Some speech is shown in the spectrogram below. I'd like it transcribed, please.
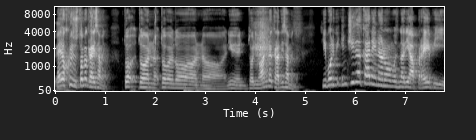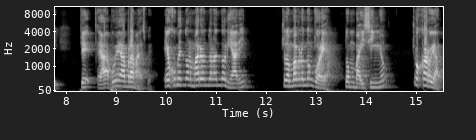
Ε. Ε, ο Χρήστος με κρατήσαμε. Το- Τον, τον, τον, ε, τον Ιωάννη κρατήσαμε τον. Οι υπόλοιποι, δεν είδα κανέναν όμως να διαπρέπει. Και, ε, α πούμε ένα πράγμα, ας πούμε. Έχουμε τον Μάριο τον Αντωνιάδη και τον Παύλο τον Κορέα, τον Παϊσίνιο και ο Χαρογιάν.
